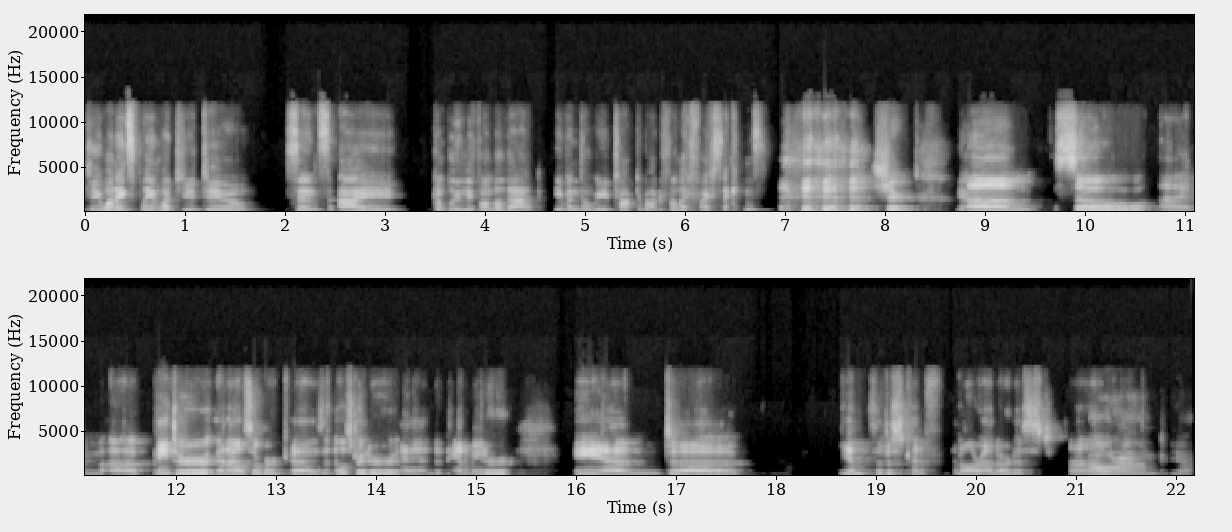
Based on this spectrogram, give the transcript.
do you want to explain what you do since i completely fumbled that, even though we talked about it for like five seconds. sure. Yeah. Um, so I'm a painter and I also work as an illustrator and an animator. And uh, yeah, so just kind of an all around artist. Um, all around, yeah.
